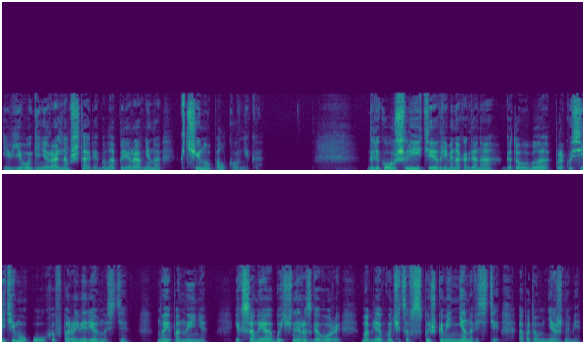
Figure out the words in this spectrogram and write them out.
и в его генеральном штабе была приравнена к чину полковника. Далеко ушли те времена, когда она готова была прокусить ему ухо в порыве ревности, но и поныне. Их самые обычные разговоры могли окончиться вспышками ненависти, а потом нежными,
